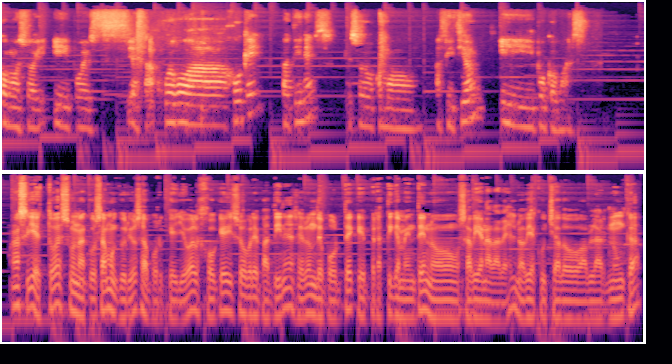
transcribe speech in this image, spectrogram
como soy. Y pues ya está, juego a hockey, patines, eso como afición y poco más. Ah, sí, esto es una cosa muy curiosa porque yo el hockey sobre patines era un deporte que prácticamente no sabía nada de él, no había escuchado hablar nunca.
